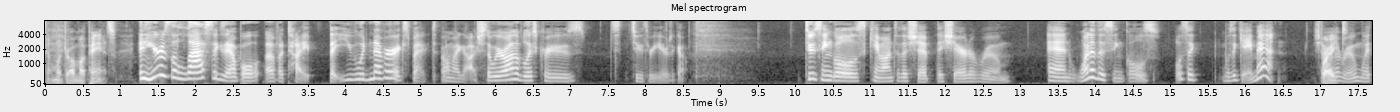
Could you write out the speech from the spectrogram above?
I'm gonna draw my pants. And here's the last example of a type that you would never expect. Oh my gosh. So we were on a Bliss cruise two, three years ago. Two singles came onto the ship. They shared a room. And one of the singles was a was a gay man. Sharing Right. a room with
